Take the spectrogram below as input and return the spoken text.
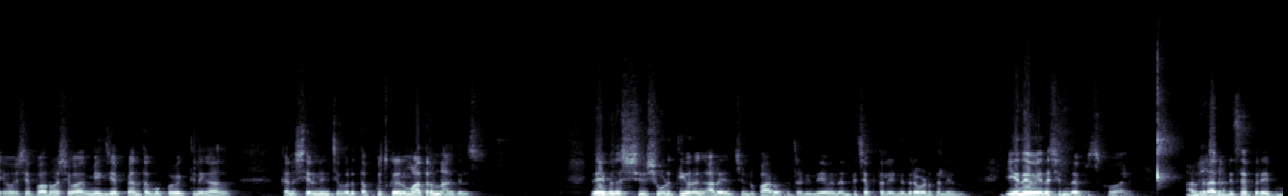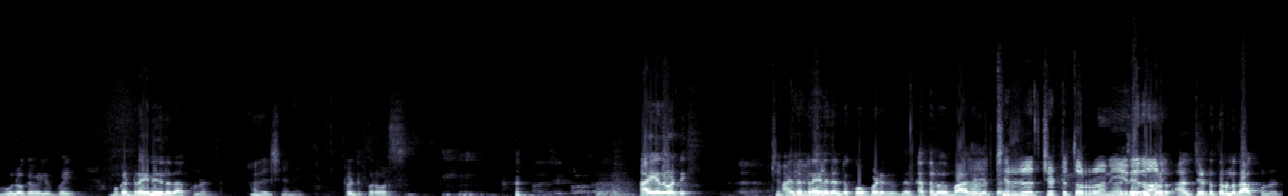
ఏమో శివ పరమశివ మీకు చెప్పేంత గొప్ప వ్యక్తిని కాదు. కానీ శని నుంచి ఎవరు తప్పించుకునేది మాత్రం నాకు తెలుసు. ఇది అయిపోతే శివ శివుడు తీవ్రంగా ఆలోచించిండు. పార్వతి అడిగింది ఏమైందంటే చెప్తలేదు నిద్ర పడతలేదు. ఏదేమైనా శని తప్పించుకోవాలి. అర్ధరాత్రి డిసెంబర్ అయిపోయి భూలోకి వెళ్ళిపోయి ఒక డ్రైనేజీలో దాక్కున్నాడు. Twenty four hours. ఏదో ఒకటి. ఆయన డ్రైనేజ్ అంటే కోప్పడారు నేను కథలో బాగా చెప్పాను. చెట్టు తొర్ర చెట్టు తొర్రలో దాక్కున్నాడు.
